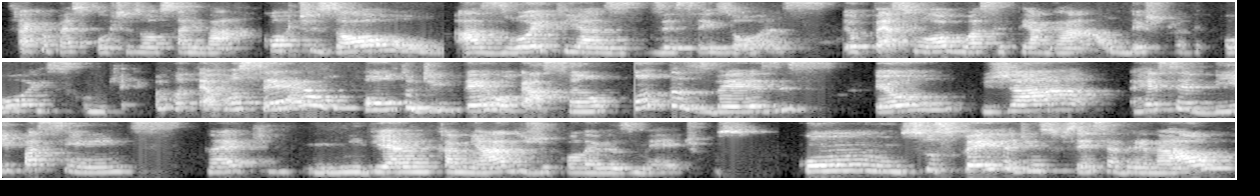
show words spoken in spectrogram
será que eu peço cortisol salivar? Cortisol às 8 e às 16 horas? Eu peço logo o ACTH ou deixo para depois? Como que é? É você é um ponto de interrogação. Quantas vezes eu já recebi pacientes né, que me vieram encaminhados de colegas médicos com suspeita de insuficiência adrenal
